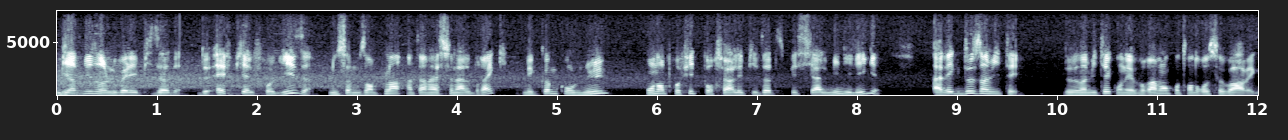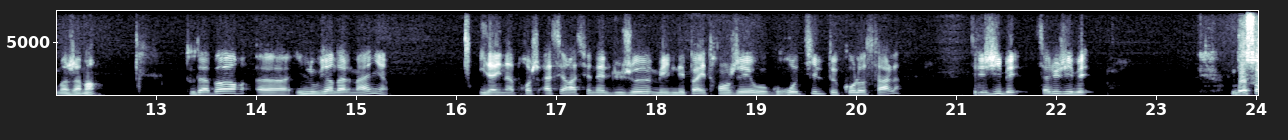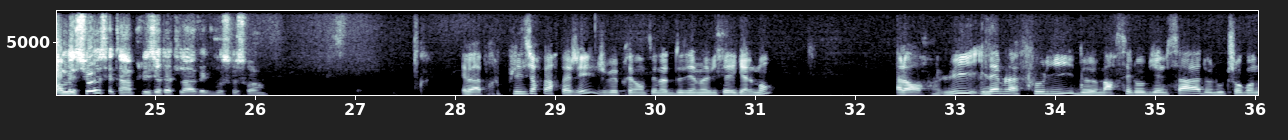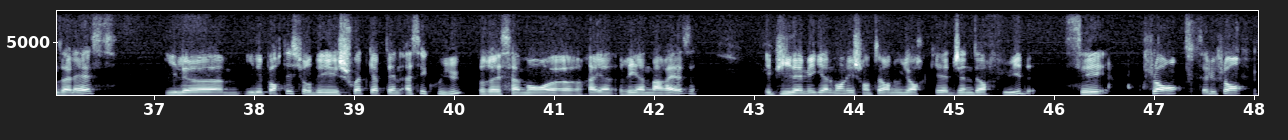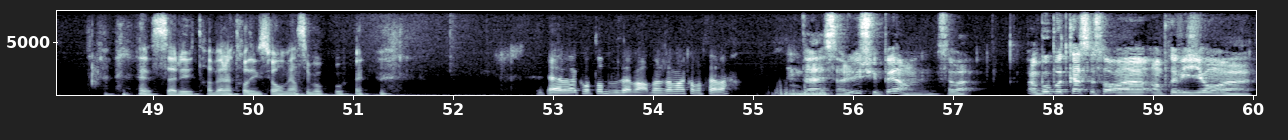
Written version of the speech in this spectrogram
Bienvenue dans le nouvel épisode de FPL Froggies. Nous sommes en plein international break, mais comme convenu, on en profite pour faire l'épisode spécial Mini League avec deux invités. Deux invités qu'on est vraiment content de recevoir avec Benjamin. Tout d'abord, euh, il nous vient d'Allemagne. Il a une approche assez rationnelle du jeu, mais il n'est pas étranger au gros tilt colossal. C'est JB. Salut JB. Bonsoir messieurs, c'était un plaisir d'être là avec vous ce soir. Eh ben, plaisir partagé. Je vais présenter notre deuxième invité également. Alors, lui, il aime la folie de Marcelo Bielsa, de Lucho González. Il, euh, il est porté sur des choix de captain assez couillus, récemment euh, Ryan, Ryan Marez. Et puis, il aime également les chanteurs new-yorkais gender fluid. C'est Florent. Salut Florent. Salut, très belle introduction, merci beaucoup. Eh ben, content de vous avoir. Benjamin, comment ça va? Bah, Salut, super, ça va un beau podcast ce soir euh, en, prévision euh,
